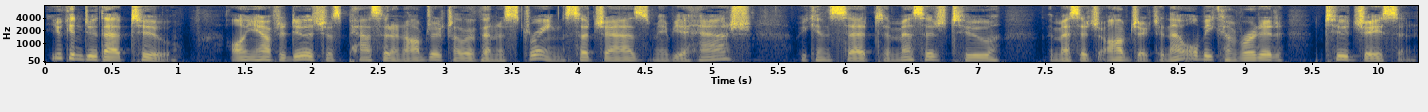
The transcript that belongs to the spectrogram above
you can do that too. All you have to do is just pass it an object other than a string, such as maybe a hash. We can set a message to the message object, and that will be converted to JSON.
